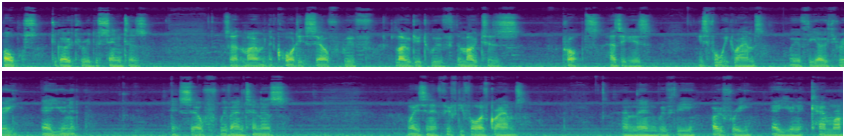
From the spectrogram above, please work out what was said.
bolts to go through the centres. So at the moment the quad itself with loaded with the motors props as it is is 40 grams with the O3 air unit itself with antennas weighs in at 55 grams and then with the O3 air unit camera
